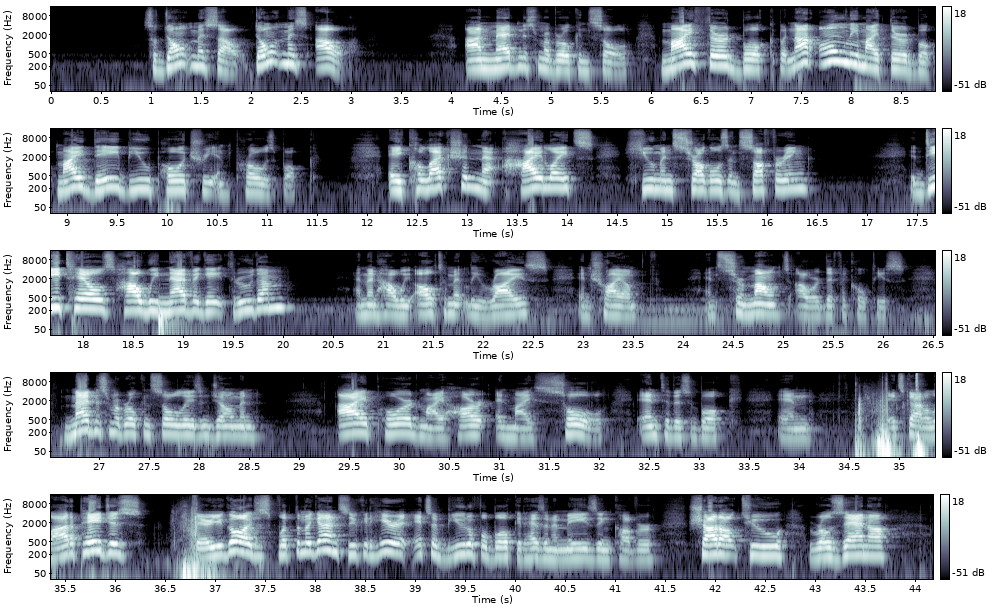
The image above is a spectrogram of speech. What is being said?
So don't miss out. Don't miss out on Madness from a Broken Soul. My third book, but not only my third book, my debut poetry and prose book a collection that highlights human struggles and suffering, details how we navigate through them, and then how we ultimately rise and triumph and surmount our difficulties. Madness from a Broken Soul, ladies and gentlemen. I poured my heart and my soul into this book, and it's got a lot of pages. There you go. I just flipped them again so you could hear it. It's a beautiful book. It has an amazing cover. Shout out to Roseanna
